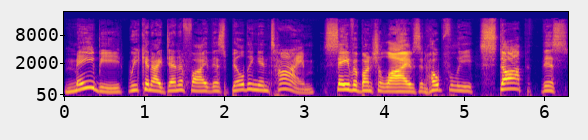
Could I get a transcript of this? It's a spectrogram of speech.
maybe we can identify this building in time, save a bunch of lives, and hopefully stop this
